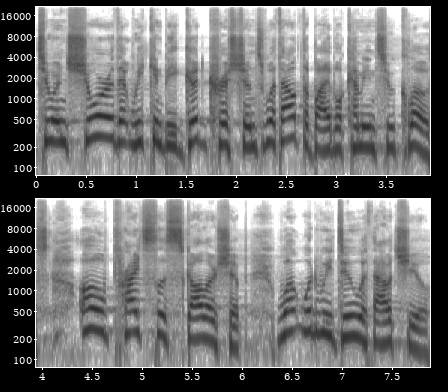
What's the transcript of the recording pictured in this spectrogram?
to ensure that we can be good Christians without the Bible coming too close. Oh, priceless scholarship, what would we do without you?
